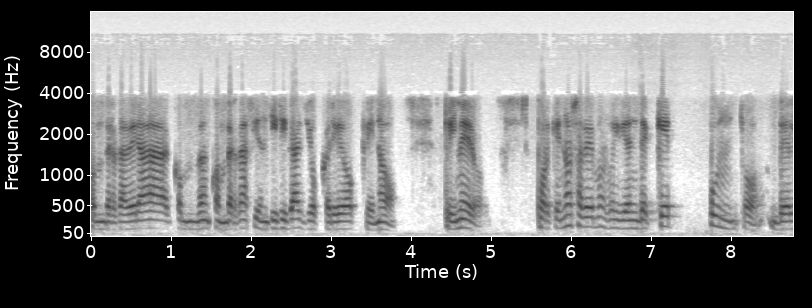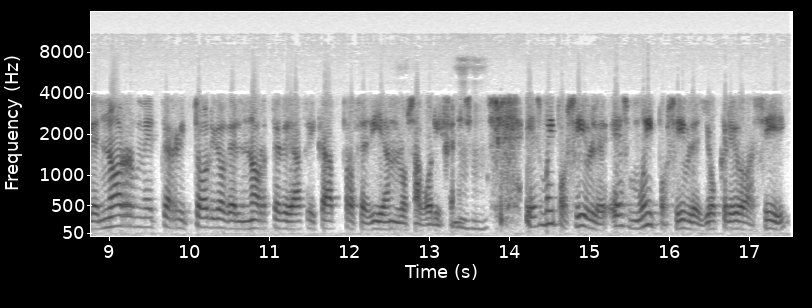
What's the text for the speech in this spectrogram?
con verdadera, con verdad científica, yo creo que no. Primero, porque no sabemos muy bien de qué punto del enorme territorio del norte de África procedían los aborígenes. Es muy posible, es muy posible, yo creo así,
